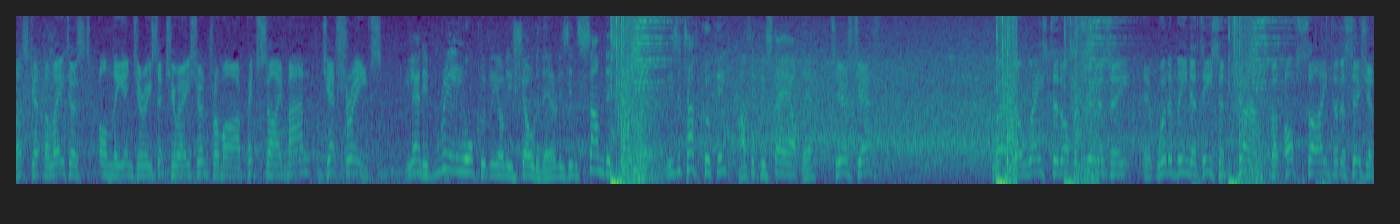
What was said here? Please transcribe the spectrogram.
Let's get the latest on the injury situation from our pitchside man, Geoff Shreeves. He landed really awkwardly on his shoulder there and is in some discomfort. He's a tough cookie. I think he'll stay out there. Cheers, Geoff. Well, a wasted opportunity. It would have been a decent chance, but offside the decision.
